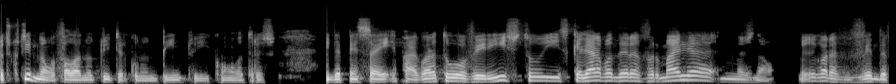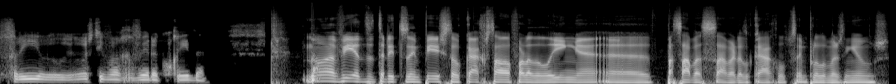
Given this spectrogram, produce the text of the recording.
a discutir não, a falar no Twitter com o Nuno Pinto e com outras, ainda pensei, epá, agora estou a ver isto e se calhar a bandeira vermelha, mas não. Agora venda frio, eu estive a rever a corrida. Não, não havia detritos em pista, o carro estava fora da linha, uh, passava-se à beira do carro sem problemas nenhums,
